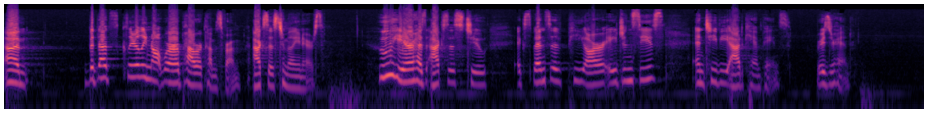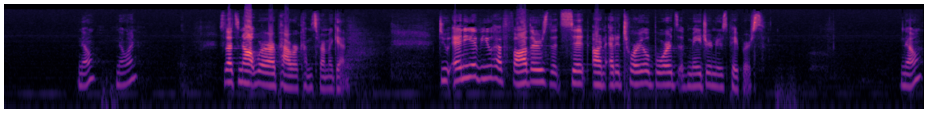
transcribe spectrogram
Um, but that's clearly not where our power comes from access to millionaires. Who here has access to expensive PR agencies and TV ad campaigns? Raise your hand. No? No one? So that's not where our power comes from again. Do any of you have fathers that sit on editorial boards of major newspapers? No?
